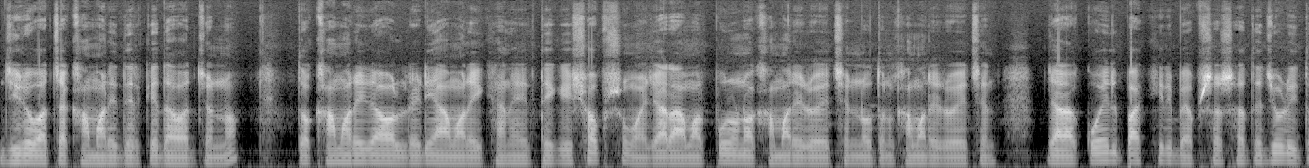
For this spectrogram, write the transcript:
জিরো বাচ্চা খামারিদেরকে দেওয়ার জন্য। তো খামারিরা অলরেডি আমার এখানে থেকে সব সময় যারা আমার পুরনো খামারে রয়েছেন, নতুন খামারে রয়েছেন, যারা কোয়েল পাখির ব্যবসার সাথে জড়িত,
